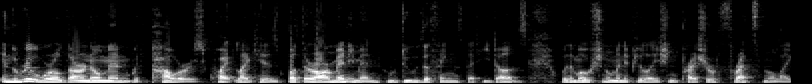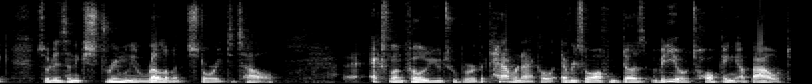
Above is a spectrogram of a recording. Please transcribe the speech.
In the real world, there are no men with powers quite like his, but there are many men who do the things that he does, with emotional manipulation, pressure, threats, and the like, so it is an extremely relevant story to tell. Excellent fellow YouTuber The Cavernacle every so often does video talking about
